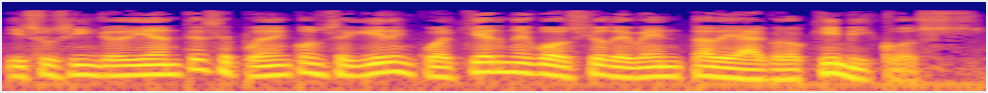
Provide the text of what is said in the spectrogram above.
y sus ingredientes se pueden conseguir en cualquier negocio de venta de agroquímicos.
